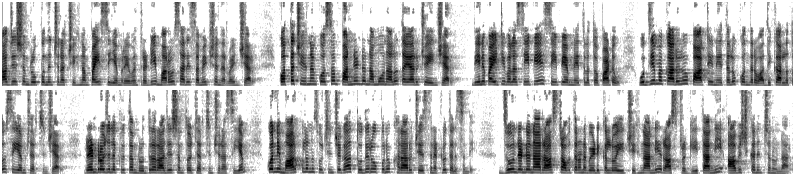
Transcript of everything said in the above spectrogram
రాజేశం రూపొందించిన చిహ్నంపై సీఎం రేవంత్ రెడ్డి మరోసారి సమీక్ష నిర్వహించారు. కొత్త చిహ్నం కోసం పన్నెండు నమూనాలు తయారు చేయించారు. దీనిపై ఇటీవల సిపిఐ సిపిఎం నేతలతో పాటు ఉద్యమకారులు పార్టీ నేతలు కొందరు అధికారులతో సీఎం చర్చించారు. రెండు రోజుల క్రితం రుద్ర రాజేశంతో చర్చించిన సీఎం కొన్ని మార్పులను సూచించగా తుది రూపును ఖరారు చేసినట్లు తెలిసింది. జూన్ రెండున రాష్ట్ర అవతరణ వేడుకల్లో ఈ చిహ్నాన్ని రాష్ట్ర గీతాన్ని ఆవిష్కరించనున్నారు.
